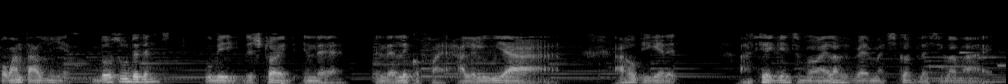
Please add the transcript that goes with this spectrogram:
for 1,000 years. Those who didn't will be destroyed in the in the lake of fire. Hallelujah. I hope you get it. I'll see you again tomorrow. I love you very much. God bless you. Bye bye.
